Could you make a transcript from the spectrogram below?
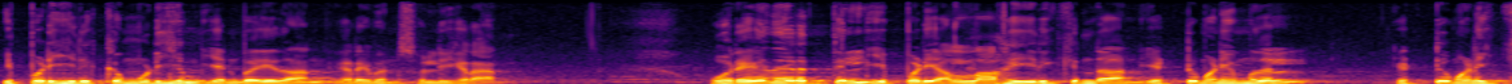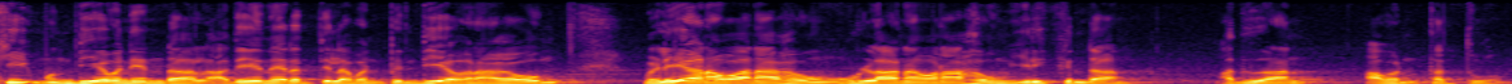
இப்படி இருக்க முடியும் என்பதை தான் இறைவன் சொல்லுகிறான். ஒரே நேரத்தில் இப்படி அல்லாஹ் இருக்கின்றான். எட்டு மணி முதல் எட்டு மணிக்கு முந்தியவன் என்றால் அதே நேரத்தில் அவன் பிந்தியவனாகவும் வெளியானவனாகவும் உள்ளானவனாகவும் இருக்கின்றான். அதுதான் அவன் தத்துவம்.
